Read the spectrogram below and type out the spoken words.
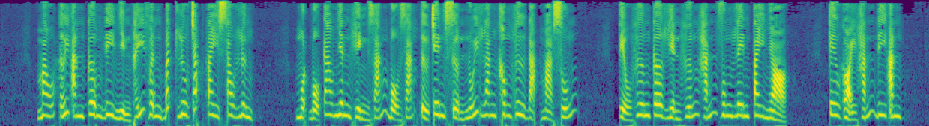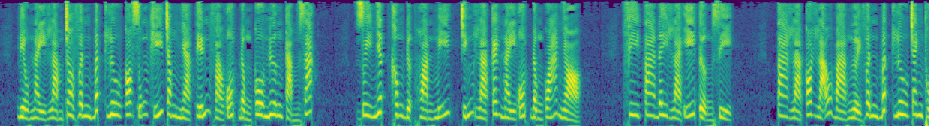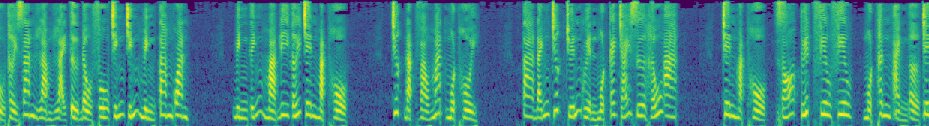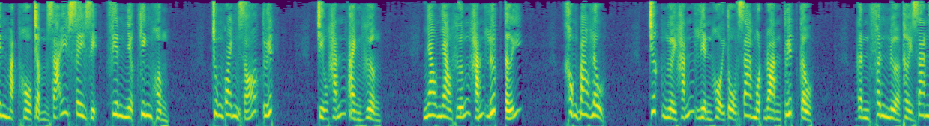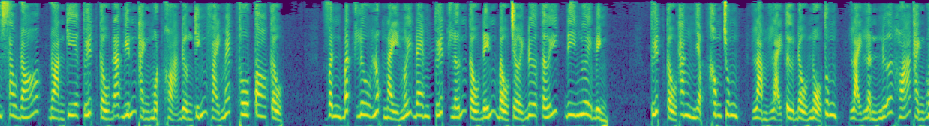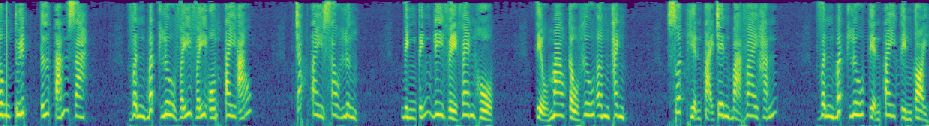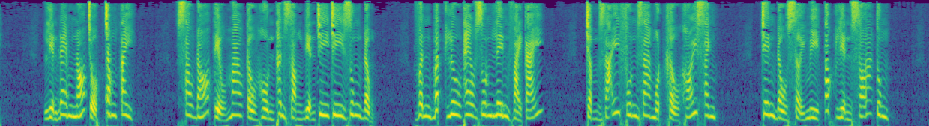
Mau tới ăn cơm đi nhìn thấy vân bất lưu chắp tay sau lưng. Một bộ cao nhân hình dáng bộ dáng từ trên sườn núi lăng không hư đạp mà xuống. Tiểu hương cơ liền hướng hắn vung lên tay nhỏ. Kêu gọi hắn đi ăn. Điều này làm cho vân bất lưu có dũng khí trong nhà tiến vào ốt đồng cô nương cảm giác. Duy nhất không được hoàn mỹ chính là cái này ốt đồng quá nhỏ. Phi ta đây là ý tưởng gì? Ta là con lão bà người vân bất lưu tranh thủ thời gian làm lại từ đầu phu chính chính mình tam quan. Bình tĩnh mà đi tới trên mặt hồ. Trước đặt vào mát một hồi. Ta đánh trước chuyến quyền một cái trái dưa hấu A. Trên mặt hồ, gió tuyết phiêu phiêu, một thân ảnh ở trên mặt hồ chậm rãi xây dịch, phiên nhược kinh hồng. Trung quanh gió tuyết. Chịu hắn ảnh hưởng. Nhao nhao hướng hắn lướt tới. Không bao lâu. Trước người hắn liền hội tụ ra một đoàn tuyết cầu. Gần phân nửa thời gian sau đó, đoàn kia tuyết cầu đã biến thành một khỏa đường kính vài mét thô to cầu. Vân bất lưu lúc này mới đem tuyết lớn cầu đến bầu trời đưa tới, đi ngươi bình. Tuyết cầu thăng nhập không trung, làm lại từ đầu nổ tung, lại lần nữa hóa thành bông tuyết, tứ tán ra. Vân bất lưu vấy vấy ốm tay áo. Chắp tay sau lưng. Bình tĩnh đi về ven hồ. Tiểu mao cầu hưu âm thanh. Xuất hiện tại trên bả vai hắn. Vân bất lưu tiện tay tìm tòi. Liền đem nó trộp trong tay. Sau đó tiểu mao cầu hồn thân dòng điện chi chi rung động. Vân bất lưu theo run lên vài cái chậm rãi phun ra một khẩu khói xanh. Trên đầu sợi mì tóc liền xóa tung.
